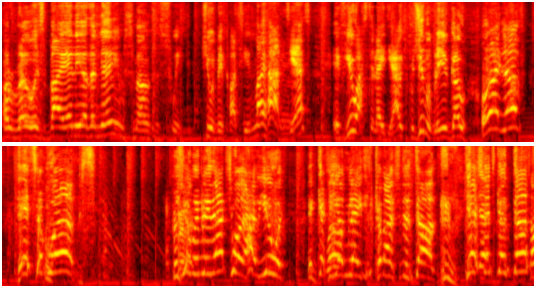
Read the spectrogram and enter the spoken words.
a rose by any other name smells as sweet. She would be putty in my hands, yes? If you asked a lady out, presumably you'd go, all right, love, here's some worms. Presumably that's what, how you would get Well- a young lady to come out to the dance. yes, Yeah. let's go dancing.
